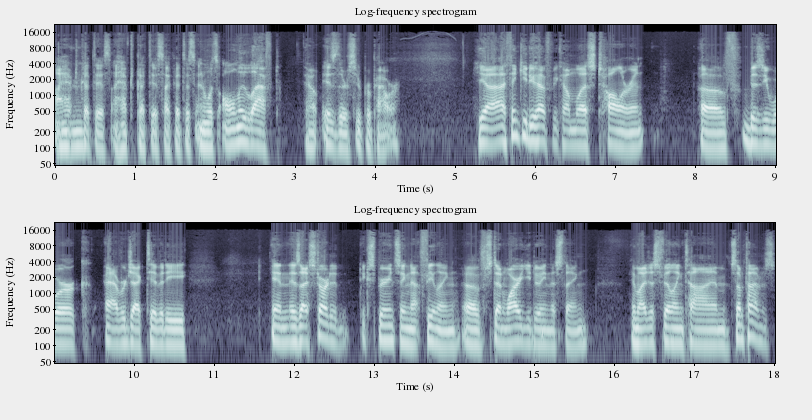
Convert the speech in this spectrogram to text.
I have to mm-hmm. cut this, I have to cut this, I cut this, and what's only left Yep. is their superpower. Yeah, I think you do have to become less tolerant of busy work, average activity. And as I started experiencing that feeling of, Sten, why are you doing this thing? Am I just filling time? Sometimes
